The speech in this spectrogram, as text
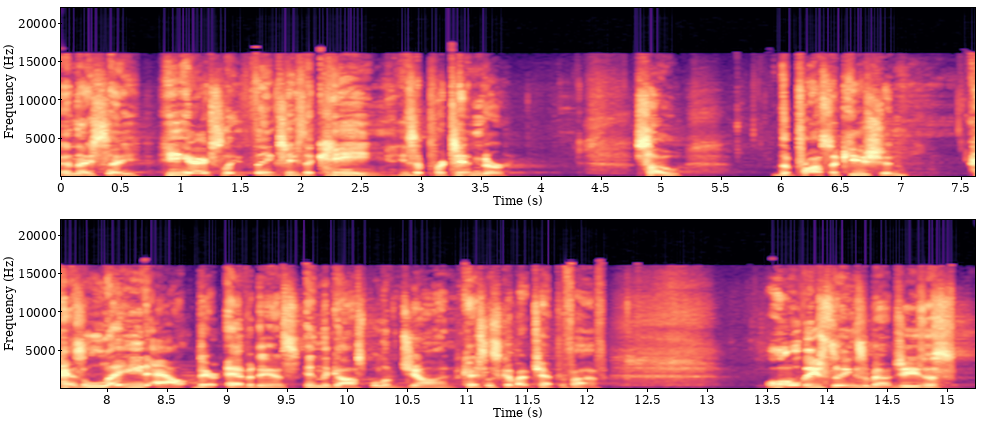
and they say he actually thinks he's a king, he's a pretender. So the prosecution has laid out their evidence in the Gospel of John. Okay, so let's go back to chapter 5. All these things about Jesus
